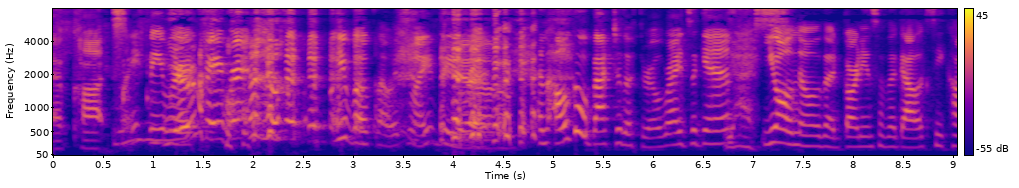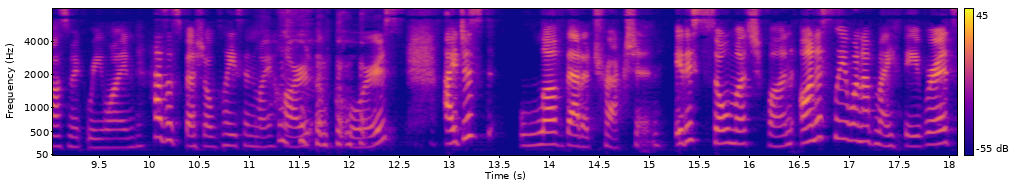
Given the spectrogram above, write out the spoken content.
Epcot. My favorite. Your favorite. you both know it's my favorite. Yeah. And I'll go back to the thrill rides again. Yes. You all know that Guardians of the Galaxy Cosmic Rewind has a special place in my heart, of course. I just love that attraction. It is so much fun. Honestly, one of my favorites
